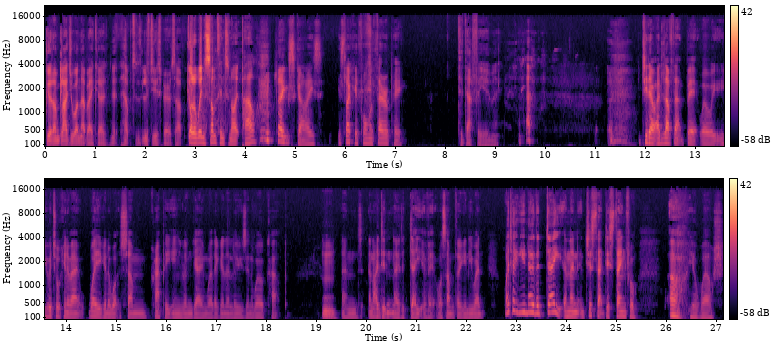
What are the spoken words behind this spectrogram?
Good. I'm glad you won that, Baker. It helped to lift your spirits up. Got to win something tonight, pal. Thanks, guys. It's like a form of therapy. Did that for you, mate. Do you know, I love that bit where we, you were talking about where you're going to watch some crappy England game where they're going to lose in the World Cup. Mm. And and I didn't know the date of it or something. And you went, why don't you know the date? And then just that disdainful, oh, you're Welsh.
